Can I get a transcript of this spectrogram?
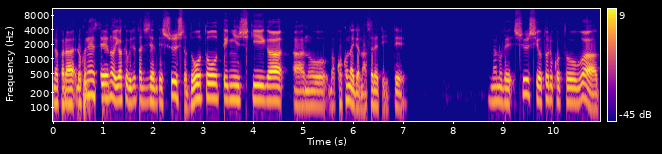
だから、6年生の医学部出た時点で修士と同等って認識があの、まあ、国内ではなされていて、なので、修士を取ることは、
